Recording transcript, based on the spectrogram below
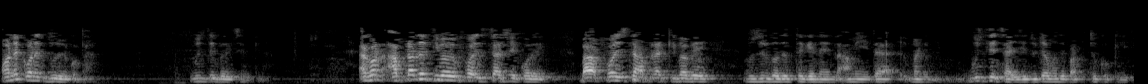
অনেক অনেক দূরের কথা। বুঝতে পেরেছেন কিনা? এখন আপনাদের কীভাবে ফয়েজটা সে করে, বা ফয়েজটা আপনারা কীভাবে বুজুর্গদের থেকে নেন? আমি এটা মানে বুঝতে চাই যে দুটার মধ্যে পার্থক্য কি।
